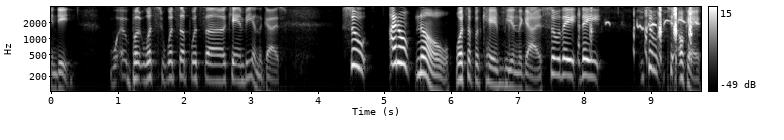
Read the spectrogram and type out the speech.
Indeed. Wh- But what's what's up with uh, K and B and the guys? So I don't know what's up with K and B and the guys. So they they so t- okay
